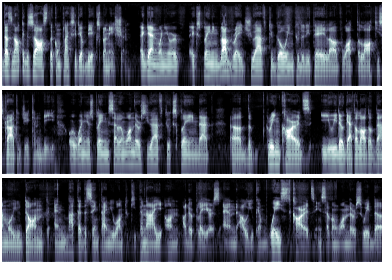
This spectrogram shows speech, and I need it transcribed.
does not exhaust the complexity of the explanation. Again, when you're explaining Blood Rage, you have to go into the detail of what the Loki strategy can be. Or when you're explaining Seven Wonders, you have to explain that uh, the green cards you either get a lot of them or you don't and but at the same time you want to keep an eye on other players and how you can waste cards in seven wonders with the,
